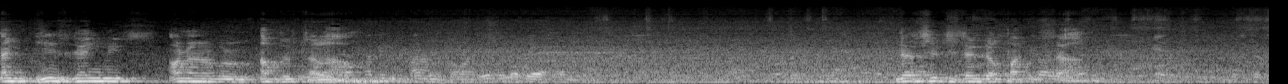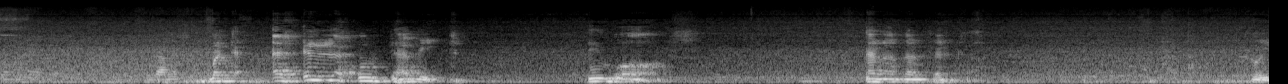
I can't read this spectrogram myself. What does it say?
and his name is Honorable Abdul Salam. The citizen of Pakistan. But as Allah could have it, he was another figure. কই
